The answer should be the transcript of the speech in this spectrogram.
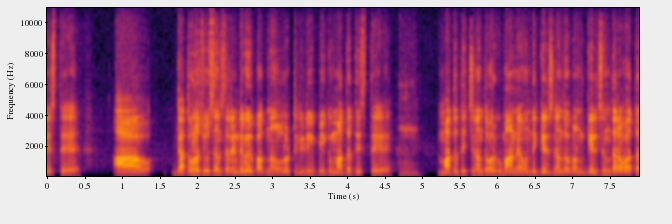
చేస్తే ఆ గతంలో చూసాను సార్ రెండు వేల పద్నాలుగులో టీడీపీకి మద్దతు ఇస్తే మద్దతు ఇచ్చినంత వరకు బాగానే ఉంది గెలిచినంత గెలిచిన తర్వాత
